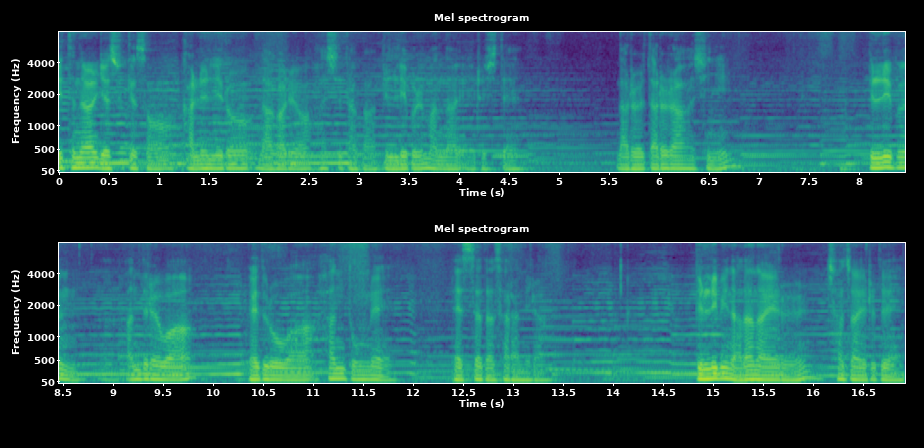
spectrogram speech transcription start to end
이튿날 예수께서 갈릴리로 나가려 하시다가 빌립을 만나 이르시되 나를 따르라 하시니? 빌립은 안드레와 베드로와 한 동네 베세다 사람이라. 빌립이 나다나엘을 찾아 이르되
